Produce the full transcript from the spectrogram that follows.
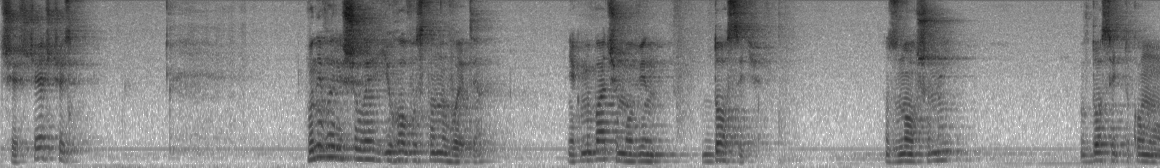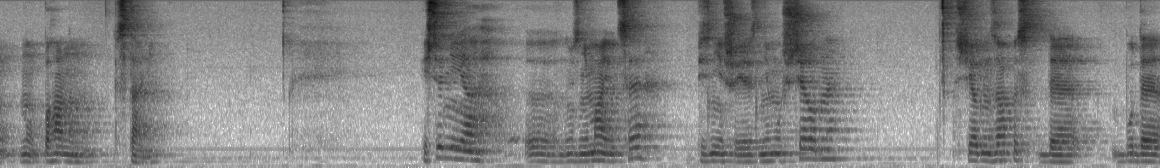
чи, ще щось. Вони вирішили його встановити. Як ми бачимо, він досить зношений, в досить такому ну, поганому стані. І сьогодні я е, знімаю це, пізніше я зніму ще одне ще один запис, де буде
